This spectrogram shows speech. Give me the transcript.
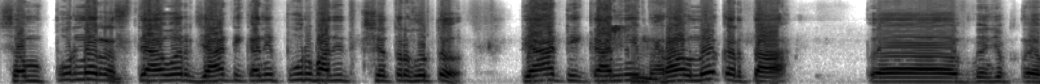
संपूर्ण रस्त्यावर ज्या ठिकाणी पूरबाधित क्षेत्र होतं त्या ठिकाणी भराव न करता म्हणजे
